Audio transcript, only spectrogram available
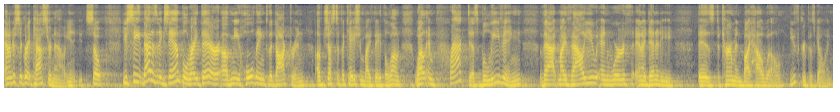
and I'm just a great pastor now. So, you see, that is an example right there of me holding to the doctrine of justification by faith alone, while in practice believing that my value and worth and identity is determined by how well youth group is going.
